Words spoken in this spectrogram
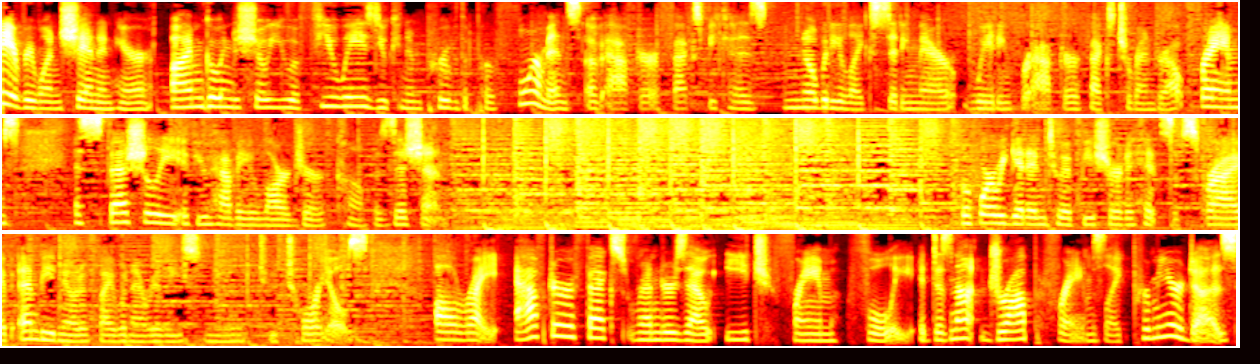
Hey everyone, Shannon here. I'm going to show you a few ways you can improve the performance of After Effects because nobody likes sitting there waiting for After Effects to render out frames, especially if you have a larger composition. Before we get into it, be sure to hit subscribe and be notified when I release new tutorials. All right, After Effects renders out each frame fully. It does not drop frames like Premiere does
